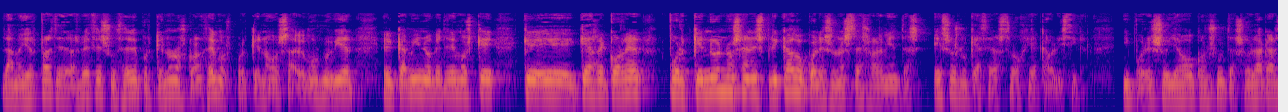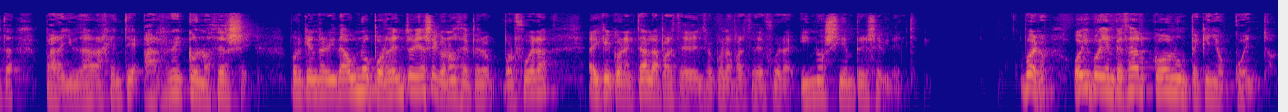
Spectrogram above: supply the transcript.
La mayor parte de las veces sucede porque no nos conocemos, porque no sabemos muy bien el camino que tenemos que, que, que recorrer, porque no nos han explicado cuáles son nuestras herramientas. Eso es lo que hace la astrología cabalística. Y por eso yo hago consultas sobre la carta para ayudar a la gente a reconocerse porque en realidad uno por dentro ya se conoce, pero por fuera hay que conectar la parte de dentro con la parte de fuera y no siempre es evidente. Bueno, hoy voy a empezar con un pequeño cuento.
